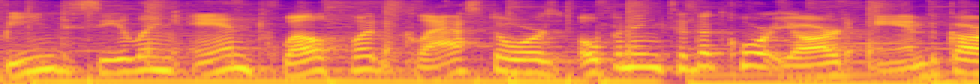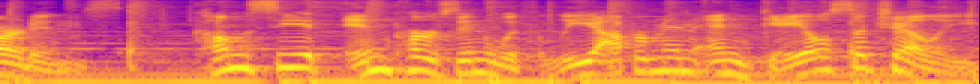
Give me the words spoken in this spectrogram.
beamed ceiling, and 12 foot glass doors opening to the courtyard and gardens. Come see it in person with Lee Opperman and Gail Sacelli.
